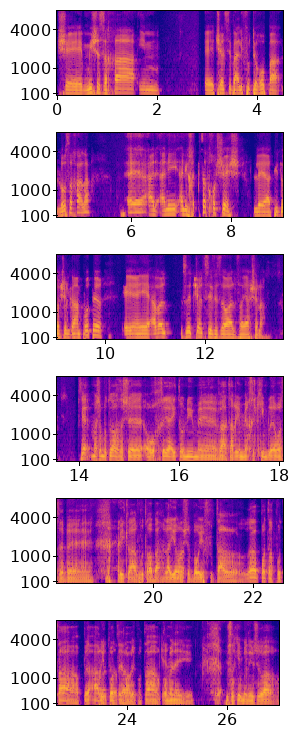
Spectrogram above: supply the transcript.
שמי שזכה עם אה, צ'לסי באליפות אירופה לא זכה לה? אה, אני, אני קצת חושש לעתידו של גרם פוטר, אה, אבל זה צ'לסי וזו ההלוויה שלה. כן, מה שבטוח זה שעורכי העיתונים אה, והאתרים מחכים ליום הזה בהתלהבות רבה, ליום שבו יפוטר, לא, פוטר פוטר, ארי פוטר, ארי פוטר, כל כן. מיני משחקים מילים שכבר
